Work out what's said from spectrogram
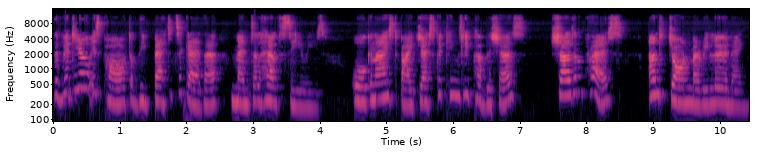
The video is part of the Better Together mental health series organised by Jessica Kingsley Publishers, Sheldon Press and John Murray Learning.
